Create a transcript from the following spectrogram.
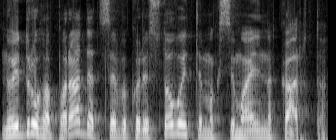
Ну і друга порада це використовуйте максимальна карта.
